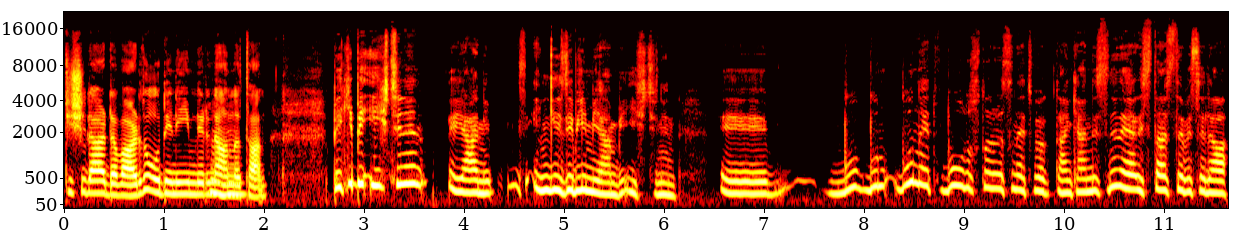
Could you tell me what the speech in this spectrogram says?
kişiler de vardı o deneyimlerini Hı -hı. anlatan. Peki bir işçinin e, yani İngilizce bilmeyen bir işçinin e, bu, bu, bu, net, bu uluslararası network'ten kendisinin eğer isterse mesela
